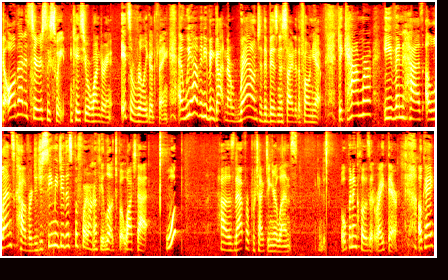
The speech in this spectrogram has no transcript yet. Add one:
Now, all that is seriously sweet, in case you were wondering. It's a really good thing. And we haven't even gotten around to the business side of the phone yet. The camera even has a lens cover. Did you see me do this before? I don't know if you looked, but watch that. Whoop! How's that for protecting your lens? You can just open and close it right there. Okay,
